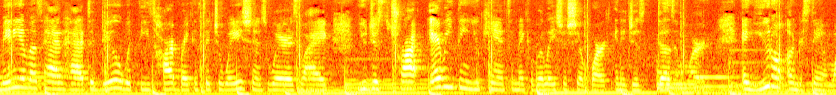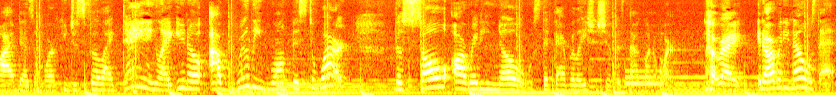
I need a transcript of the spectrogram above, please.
many of us have had to deal with these heartbreaking situations where it's like you just try everything you can to make a relationship work and it just doesn't work. And you don't understand why it doesn't work. You just feel like, dang, like, you know, I really want this to work. The soul already knows that that relationship is not going to work. All right. It already knows that.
